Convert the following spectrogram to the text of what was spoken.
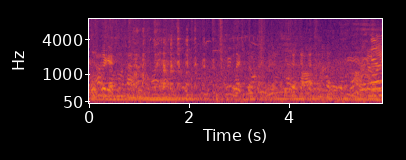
Billy. Good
